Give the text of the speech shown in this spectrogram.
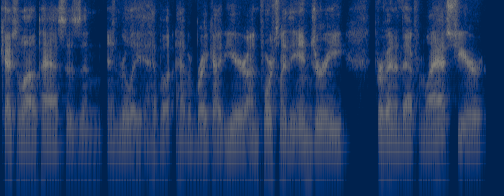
catch a lot of passes and and really have a have a breakout year. Unfortunately, the injury prevented that from last year,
